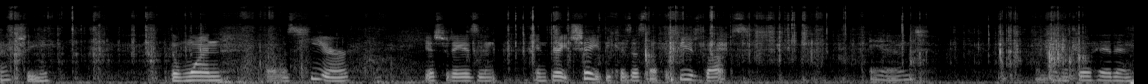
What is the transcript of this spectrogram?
actually the one that was here yesterday isn't in great shape because that's not the fuse box. And I'm gonna go ahead and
